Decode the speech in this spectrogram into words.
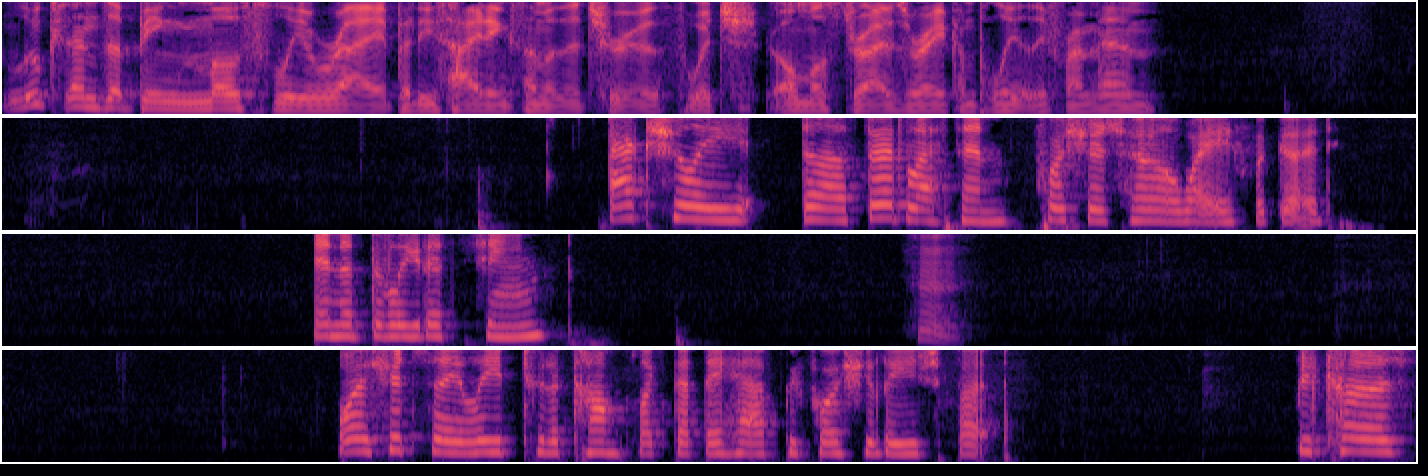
Luke's ends up being mostly right, but he's hiding some of the truth, which almost drives Rey completely from him. Actually, the third lesson pushes her away for good. In a deleted scene. Hmm. Or I should say, lead to the conflict that they have before she leaves, but because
